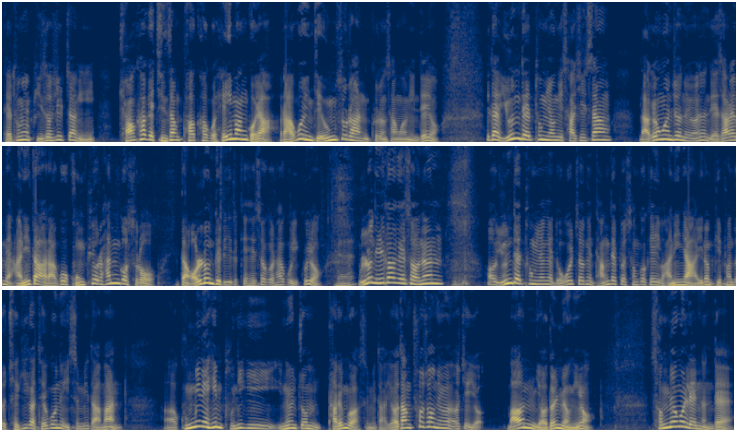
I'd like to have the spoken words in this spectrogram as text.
대통령 비서실장이 정확하게 진상 파악하고 해임한 거야라고 이제 응수를 한 그런 상황인데요. 일단 윤 대통령이 사실상 나경원 전 의원은 내 사람이 아니다라고 공표를 한 것으로 일단 언론들이 이렇게 해석을 하고 있고요. 네. 물론 일각에서는 어, 윤 대통령의 노골적인 당대표 선거 개입 아니냐 이런 비판도 제기가 되고는 있습니다만 어, 국민의힘 분위기는 좀 다른 것 같습니다. 여당 초선 의원 어제 여, 48명이요. 성명을 냈는데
